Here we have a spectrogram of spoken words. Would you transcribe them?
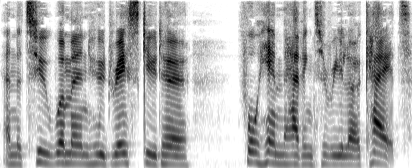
and the two women who'd rescued her for him having to relocate.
